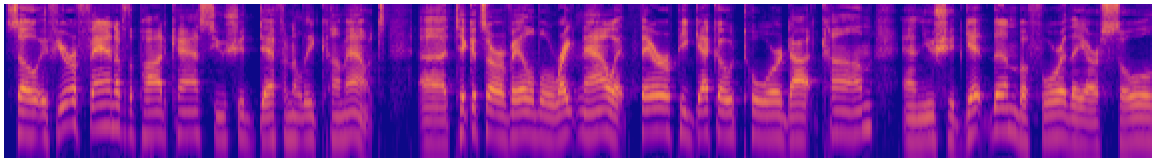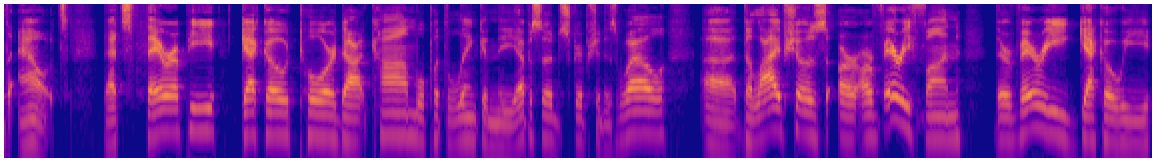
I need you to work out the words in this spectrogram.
So if you're a fan of the podcast, you should definitely come out. Uh, tickets are available right now at therapygeckotour.com, and you should get them before they are sold out. That's therapygeckotour.com. We'll put the link in the episode description as well. Uh, the live shows are, are very fun. They're very gecko-y,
